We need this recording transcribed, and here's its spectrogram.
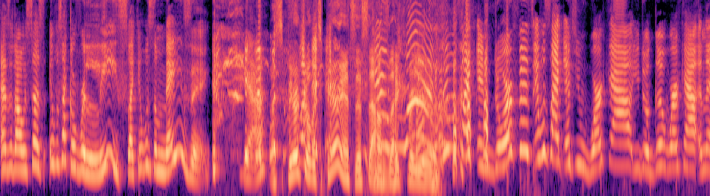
as it always does. It was like a release. Like it was amazing. Yeah. a spiritual like, experience, this sounds like was. for you. It was like endorphins. It was like if you work out, you do a good workout, and then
